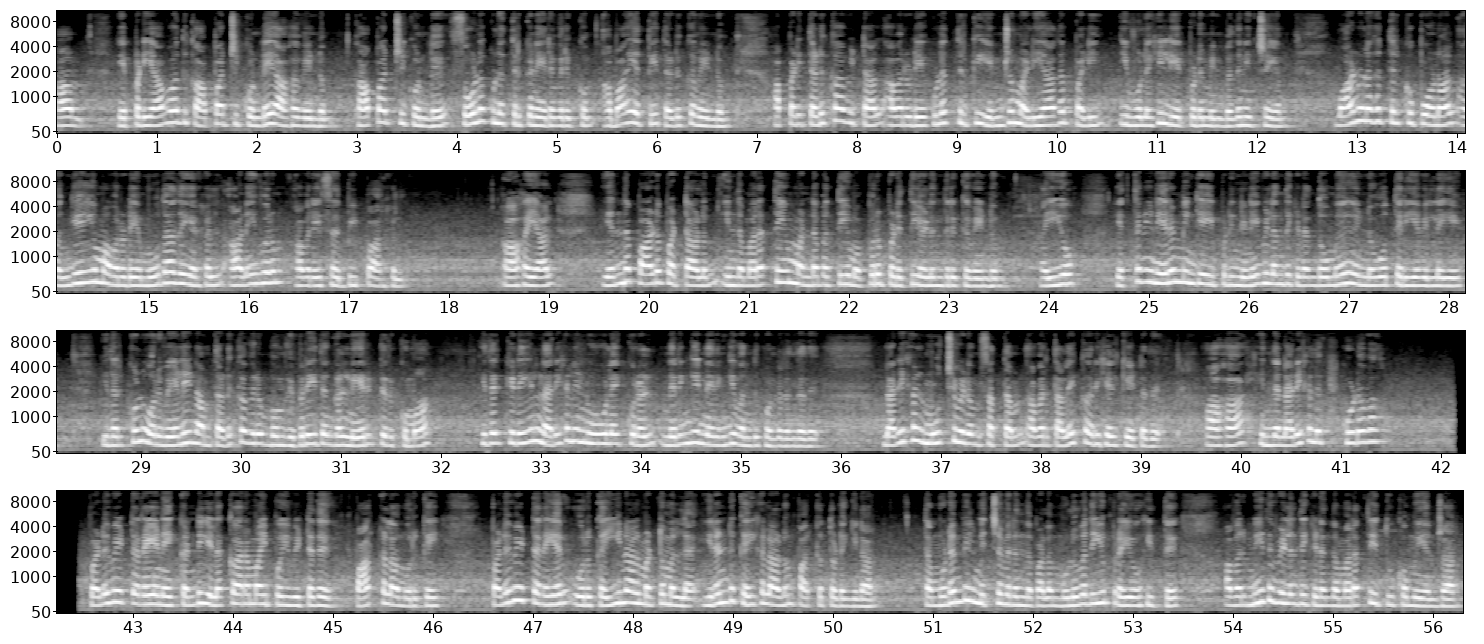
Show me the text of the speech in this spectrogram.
ஆம் எப்படியாவது காப்பாற்றிக் கொண்டே ஆக வேண்டும். காப்பாற்றிக் கொண்டு சோழ குலத்திற்கு நேரவிருக்கும் அபாயத்தை தடுக்க வேண்டும். அப்படி தடுக்காவிட்டால் அவருடைய குலத்திற்கு என்றும் அழியாத பழி இவ்வுலகில் ஏற்படும் என்பது நிச்சயம். வானுலகத்திற்கு போனால் அங்கேயும் அவருடைய மூதாதையர்கள் அனைவரும் அவரை சபிப்பார்கள். ஆகையால் எந்த பாடுபட்டாலும் இந்த மரத்தையும் மண்டபத்தையும் அப்புறப்படுத்தி எழுந்திருக்க வேண்டும். ஐயோ எத்தனை நேரம் இங்கே இப்படி நினைவிழந்து கிடந்தோமோ என்னவோ தெரியவில்லையே. இதற்குள் ஒருவேளை நாம் தடுக்க விரும்பும் விபரீதங்கள் நேரிட்டிருக்குமா? இதற்கிடையில் நரிகளின் ஊலை குரல் நெருங்கி நெருங்கி வந்து கொண்டிருந்தது. நரிகள் மூச்சுவிடும் சத்தம் அவர் தலைக்கு அருகில் கேட்டது. ஆஹா இந்த நரிகளுக்கு கூடவா? பழுவேட்டரையனைக் கண்டு இலக்காரமாய் போய்விட்டது. பார்க்கலாம் ஒரு கை. பழுவேட்டரையர் ஒரு கையினால் மட்டுமல்ல இரண்டு கைகளாலும் பார்க்கத் தொடங்கினார். தம் உடம்பில் மிச்சமிருந்த பலம் முழுவதையும் பிரயோகித்து அவர் மீது விழுந்து கிடந்த மரத்தை தூக்க முயன்றார்.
